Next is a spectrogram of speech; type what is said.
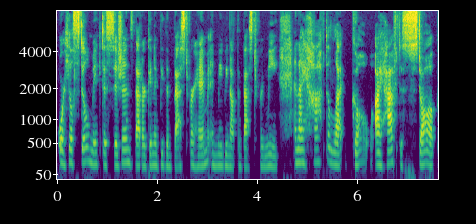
or he'll still make decisions that are going to be the best for him and maybe not the best for me and i have to let go i have to stop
